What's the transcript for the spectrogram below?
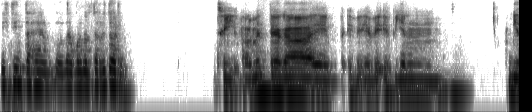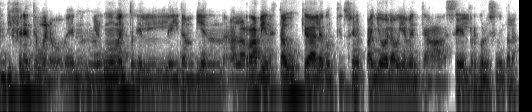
distintas de acuerdo al territorio. Sí, realmente acá es, bien, bien diferente. Bueno, en, algún momento que leí también a la rápida en esta búsqueda de la Constitución española, obviamente hace el reconocimiento a las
